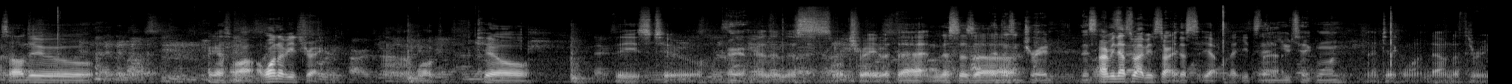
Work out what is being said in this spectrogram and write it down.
So I'll do. I guess one one of each dragon. Um, we'll kill these two, Okay. and then this will trade with that. And this is a... That doesn't trade. This I mean, eats that's what I that. mean. Sorry, this. Yep, that eats Then that. you take one. I take one down to three.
